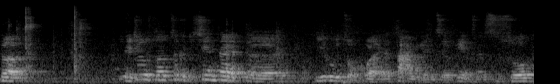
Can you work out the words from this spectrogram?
那也就是说，这个现在的一路走过来的大原则，变成是说，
